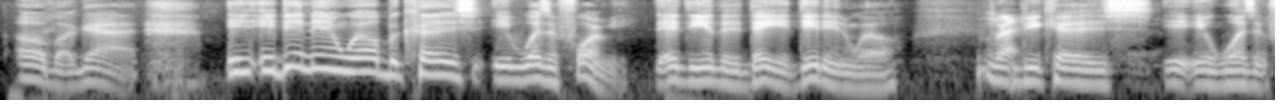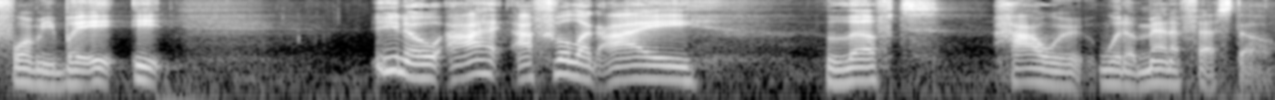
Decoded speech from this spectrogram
oh my god. It, it didn't end well because it wasn't for me. At the end of the day, it did end well. Right. Because it, it wasn't for me. But it, it you know, I I feel like I left Howard with a manifesto.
